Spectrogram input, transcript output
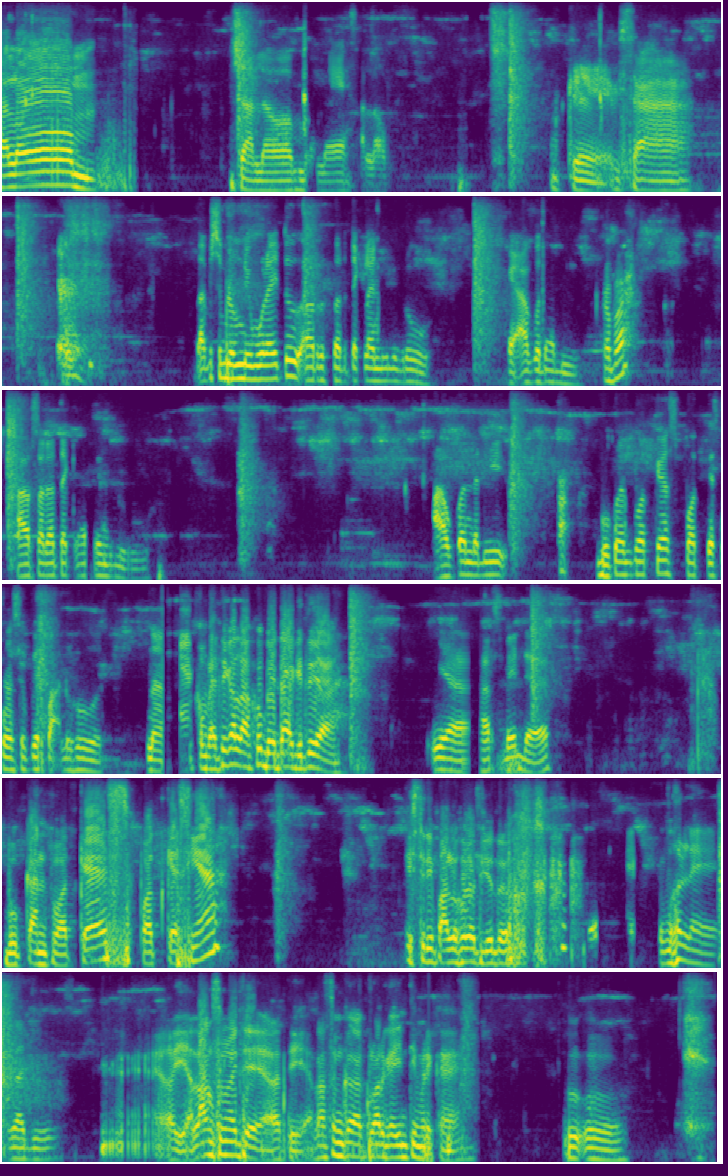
Salam. Salam, boleh, salam. Oke, bisa. Tapi sebelum dimulai itu harus ada tagline dulu, bro. Kayak aku tadi. Apa? Harus ada tagline dulu. Aku kan tadi Ah. bukan podcast, podcastnya supir Pak Luhut. Berarti kalau aku beda gitu ya? Iya, harus beda. Bukan podcast, podcastnya istri Pak Luhut gitu. Boleh, bagus. Oh iya, langsung aja ya, berarti ya. Langsung ke keluarga inti mereka. ya. Mm-mm.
